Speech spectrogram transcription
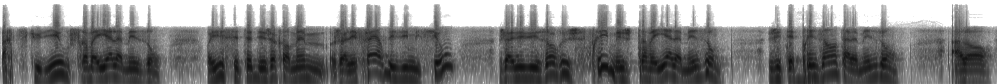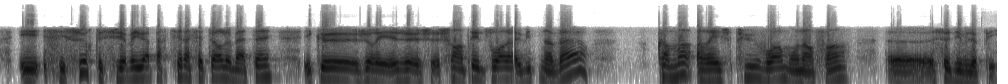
particulier où je travaillais à la maison. Vous voyez, c'était déjà quand même. J'allais faire des émissions, j'allais les enregistrer, mais je travaillais à la maison. J'étais présente à la maison. Alors, et c'est sûr que si j'avais eu à partir à 7 heures le matin et que j'aurais, je, je, je suis rentrée le soir à 8-9 heures, comment aurais-je pu voir mon enfant euh, se développer?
